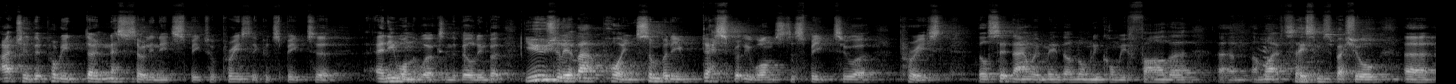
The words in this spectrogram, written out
actually, they probably don't necessarily need to speak to a priest, they could speak to anyone that works in the building, but usually at that point, somebody desperately wants to speak to a priest. They'll sit down with me, they'll normally call me father. Um, I might have to say some special uh,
